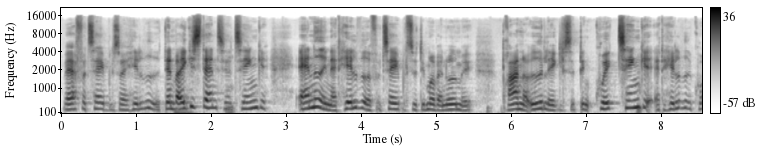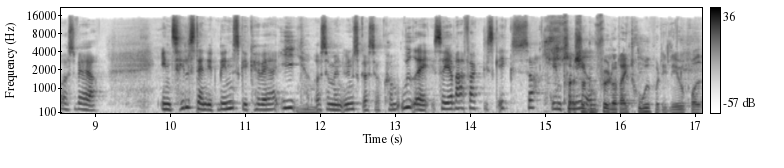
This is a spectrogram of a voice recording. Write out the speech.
hvad er fortabelse af helvede. Den var ikke i stand til at tænke andet end, at helvede og fortabelse, det må være noget med brand og ødelæggelse. Den kunne ikke tænke, at helvede kunne også være en tilstand, et menneske kan være i, mm. og som man ønsker sig at komme ud af. Så jeg var faktisk ikke så imponeret. Så, så du føler dig ikke truet på dit levebrød?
